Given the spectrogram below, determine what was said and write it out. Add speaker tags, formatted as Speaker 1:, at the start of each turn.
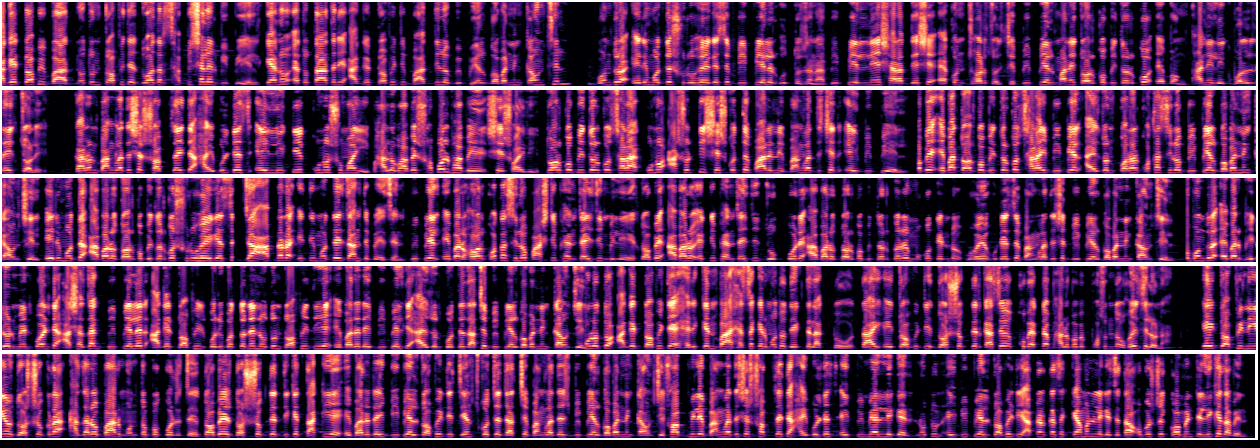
Speaker 1: আগের ট্রফি বাদ, নতুন ট্রফিতে দু হাজার ছাব্বিশ সালের বিপিএল। কেন এত তাড়াতাড়ি আগের ট্রফিটি বাদ দিল বিপিএল গভর্নিং কাউন্সিল? বন্ধুরা, এরই মধ্যে শুরু হয়ে গেছে বিপিএল এর উত্তেজনা। বিপিএল নিয়ে সারা দেশে এখন ঝড় চলছে। বিপিএল মানে তর্ক বিতর্ক এবং ফানি লিগ বললেই চলে। কারণ বাংলাদেশের সবচাইতে হাই ভোল্টেজ এই লিগটি কোনো সময়ই ভালোভাবে, সফলভাবে শেষ হয়নি। তর্ক বিতর্ক ছাড়া কোনো আসরটি শেষ করতে পারেনি বাংলাদেশের এই বিপিএল তবে এবার তর্ক বিতর্ক ছাড়াই বিপিএল আয়োজন করার কথা ছিল বিপিএল গভর্নিং কাউন্সিল এর মধ্যে আবারও তর্ক বিতর্ক শুরু হয়ে গেছে, যা আপনারা ইতিমধ্যেই জানতে পেরেছেন বিপিএল এবার হওয়ার কথা ছিল পাঁচটি ফ্র্যাঞ্চাইজি মিলিয়ে। তবে আবারও একটি ফ্র্যাঞ্চাইজি যোগ করে আবারও তর্ক বিতর্কের মুখকেন্দ্র হয়ে উঠেছে বাংলাদেশের বিপিএল গভর্নিং কাউন্সিল বন্ধুরা, এবার ভিডিওর মেন পয়েন্টে আসা যাক। বিপিএল এর আগের ট্রফির পরিবর্তনে নতুন ট্রফি দিয়ে এবারের এই বিপিএলটি আয়োজন করতে যাচ্ছে বিপিএল গভর্নিং কাউন্সিল মূলত আগের ট্রফিতে হ্যারিকেন বা হ্যাসাকের মতো দেখতে লাগতো। তাই এই ট্রফিটি দর্শকদের কাছে খুব একটা ভালোভাবে পছন্দ হয়েছিল না। এই ট্রফি নিয়েও দর্শকরা হাজারো বার মন্তব্য করেছে। তবে দর্শকদের দিকে তাকিয়ে এবারের এই বিপিএল ট্রফিটি চেঞ্জ করতে যাচ্ছে বাংলাদেশ বিপিএল গভর্নিং কাউন্সিল। সব মিলে বাংলাদেশের সবচাইতে হাই ভোল্টেজ এই প্রিমিয়ার লিগের নতুন এই বিপিএল ট্রফিটি আপনার কাছে কেমন লেগেছে তা অবশ্যই কমেন্টে লিখে যাবেন।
